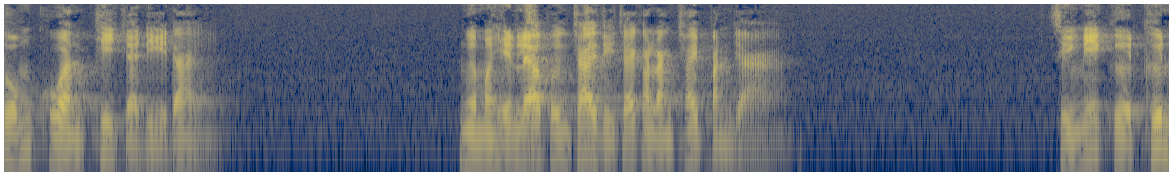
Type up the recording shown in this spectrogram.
สมควรที่จะดีได้ เมื่อมาเห็นแล้วพึงใช้ที่ใจกำลังใช้ปัญญา สิ่งนี้เกิดขึ้น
